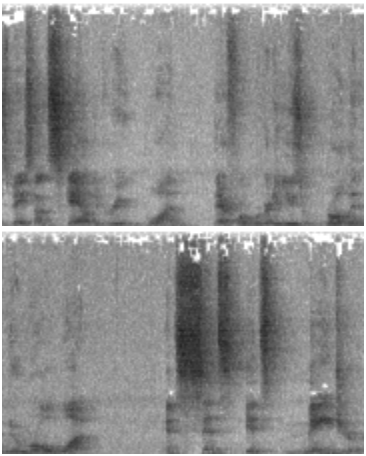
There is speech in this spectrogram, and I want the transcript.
is based on scale degree 1. Therefore, we're going to use Roman numeral 1. And since it's major,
